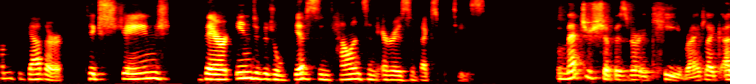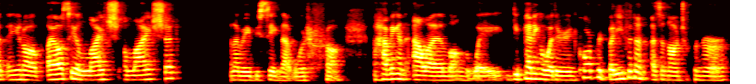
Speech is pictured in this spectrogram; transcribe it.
come together to exchange their individual gifts and talents and areas of expertise. So mentorship is very key, right? Like, uh, you know, I also see a light allyship, and I may be saying that word wrong, having an ally along the way, depending on whether you're in corporate, but even as an entrepreneur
